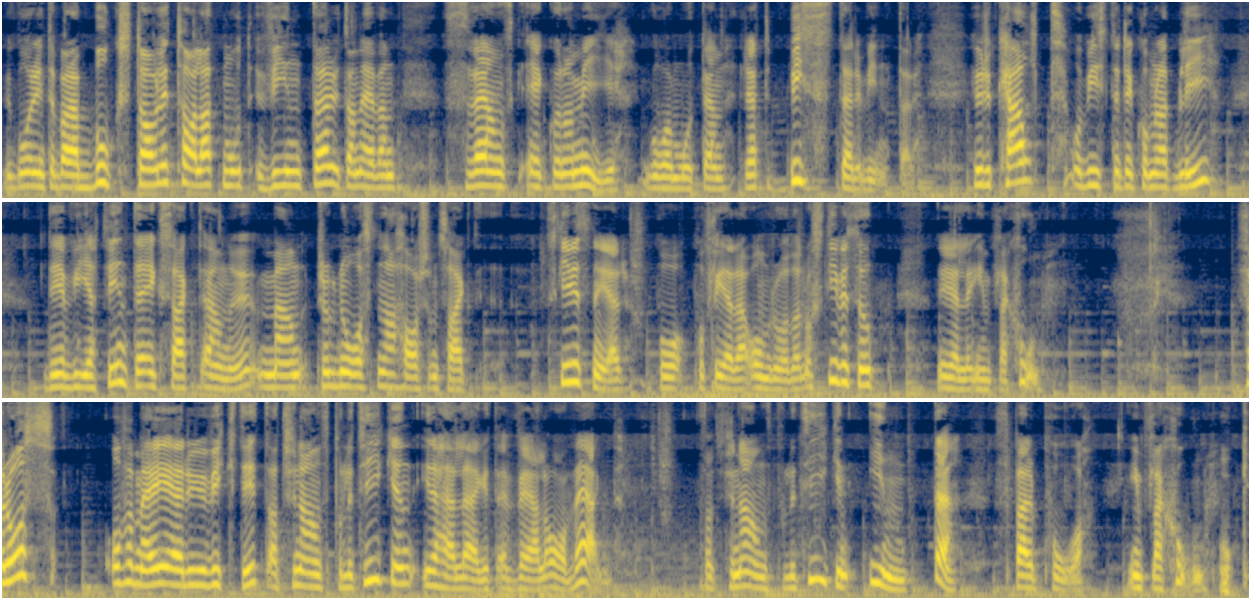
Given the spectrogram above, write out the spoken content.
Vi går inte bara bokstavligt talat mot vinter utan även svensk ekonomi går mot en rätt bister vinter. Hur kallt och bistert det kommer att bli, det vet vi inte exakt ännu, men prognoserna har som sagt skrivits ner på, på flera områden och skrivits upp när det gäller inflation. För oss och för mig är det ju viktigt att finanspolitiken i det här läget är väl avvägd. Så att finanspolitiken inte spär på inflation. Och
